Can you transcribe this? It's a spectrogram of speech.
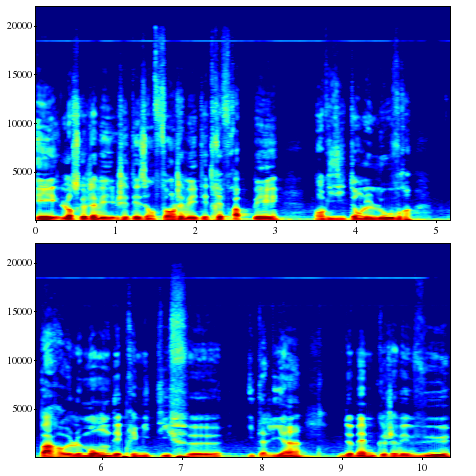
Et lorsque j'étais enfant, j'avais été très frappé en visitant le Louvre par le monde des primitifs euh, italiens, de même que j'avais vu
